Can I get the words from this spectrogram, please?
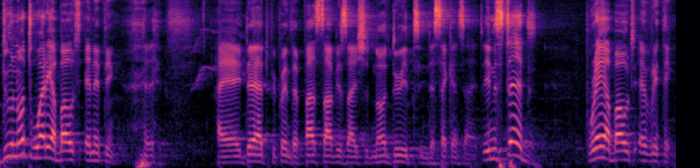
Do not worry about anything. I dared people in the first service I should not do it in the second side. Instead, pray about everything.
